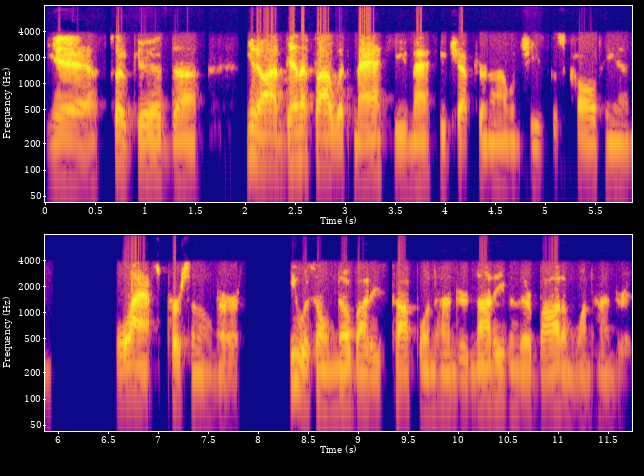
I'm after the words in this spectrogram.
Yeah, so good. Uh, you know, identify with Matthew, Matthew chapter 9, when Jesus called him last person on earth. He was on nobody's top 100, not even their bottom 100.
